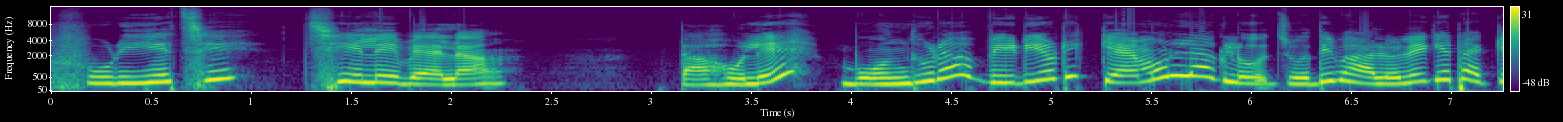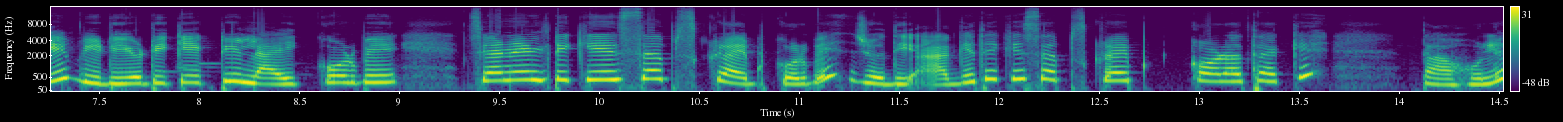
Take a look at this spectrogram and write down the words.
ফুরিয়েছে ছেলেবেলা। তাহলে বন্ধুরা ভিডিওটি কেমন লাগল? যদি ভালো লেগে থাকে, ভিডিওটিকে একটি লাইক করবে, চ্যানেলটিকে সাবস্ক্রাইব করবে। যদি আগে থেকে সাবস্ক্রাইব করা থাকে, তাহলে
